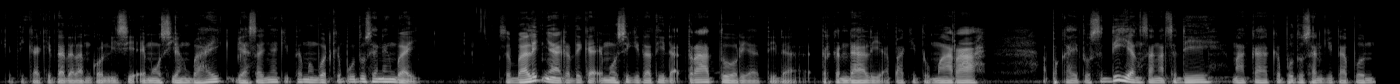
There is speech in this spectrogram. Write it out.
Ketika kita dalam kondisi emosi yang baik, biasanya kita membuat keputusan yang baik. Sebaliknya, ketika emosi kita tidak teratur ya, tidak terkendali, apakah itu marah, apakah itu sedih yang sangat sedih, maka keputusan kita pun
